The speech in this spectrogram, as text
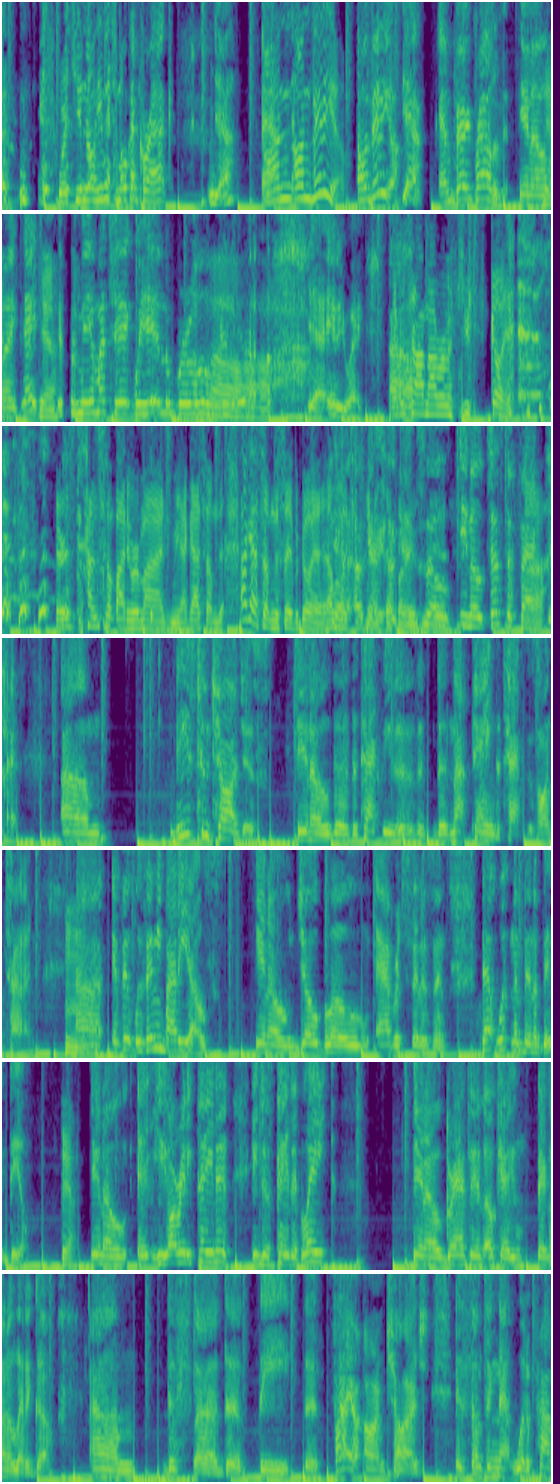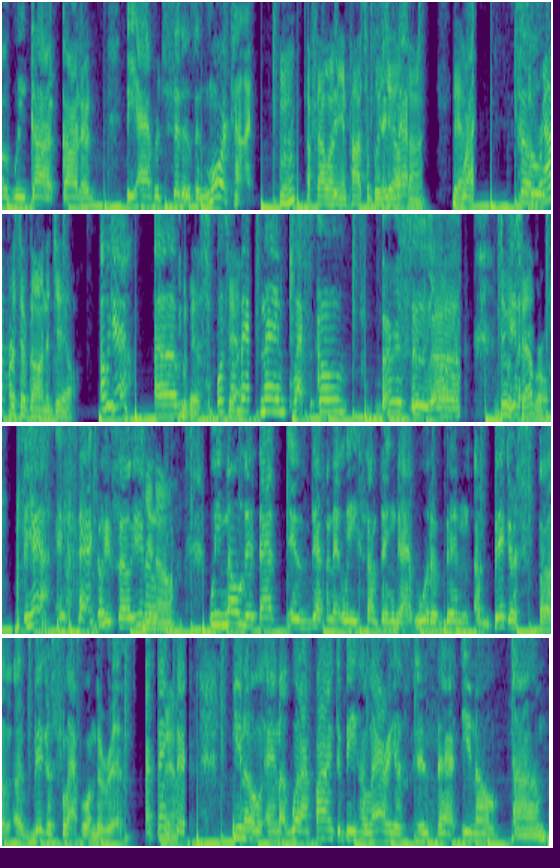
should gun. Which you know he was smoking crack Yeah. on on video. On video. Yeah. I'm very proud of it. You know, Yeah. like, hey, Yeah. this is me and my chick. We're here in the room. and, you know. Oh. yeah. Anyway. Every Uh, time I remember, you, go ahead. Every time somebody reminds me, I got something. To, I got something to say, but go ahead. I'm yeah, gonna let you okay. finish up on Okay. this. So, man. you know, just the fact Ah. that um, these two charges, you know, the the taxi, the, the, the not paying the taxes on time. Mhm. Uh, if it was anybody else, you know, Joe Blow, average citizen, that wouldn't have been a big deal. yeah, you know, it, he already paid it. He just paid it late. You know, granted, okay, they're gonna let it go. Um, the uh, the the the firearm charge is something that would have probably gar- garnered the average citizen more time. hmm a felony and possibly jail Exactly. time. Yeah, Right. So, Some rappers have gone to jail oh yeah. Um, for this. what's yeah. my man's name? Plaxico Burress. Who, uh, Dude, you know- several. yeah, exactly. So you know, You know, we know that that is definitely something that would have been a bigger uh, a bigger slap on the wrist. I think Yeah. that you know, and what I find to be hilarious is that you know um,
